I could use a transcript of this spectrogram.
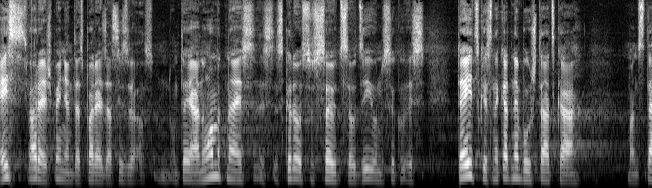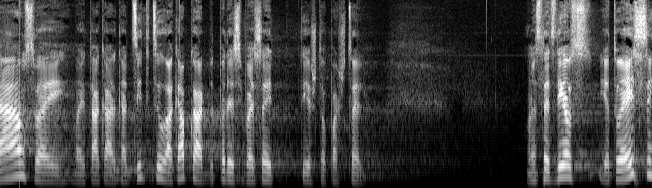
es varēšu pieņemt tās pareizās izvēles. Un tajā nometnē es, es, es skatos uz sevi, savu dzīvi, un es, saku, es teicu, ka es nekad nebūšu tāds kā mans tēvs vai, vai tā kā kādi citi cilvēki apkārt, bet patiesībā es eju tieši to pašu ceļu. Un es teicu, Dievs, ja tu esi,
